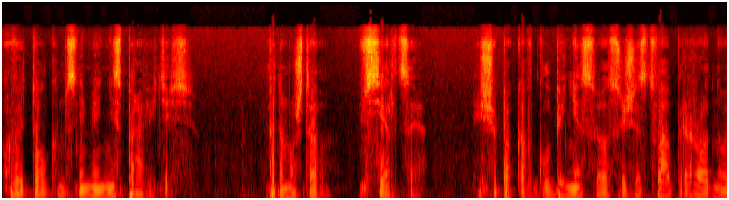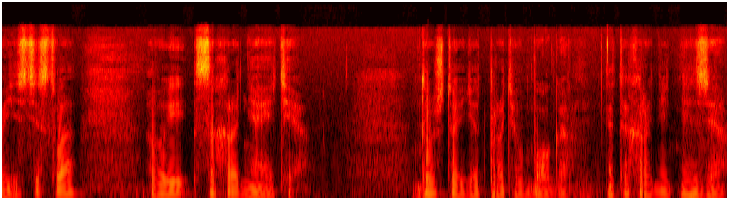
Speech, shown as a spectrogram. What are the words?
вы толком с ними не справитесь. Потому что в сердце, еще пока в глубине своего существа, природного естества, вы сохраняете то, что идет против Бога. Это хранить нельзя.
